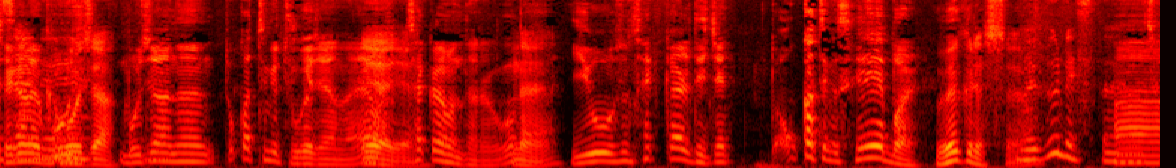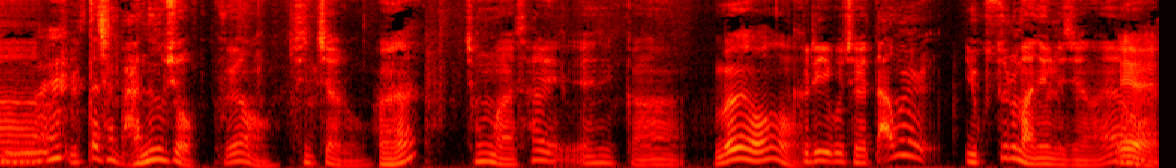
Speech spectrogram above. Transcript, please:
제가 모자는 모, 모자. 모자는 똑같은 게 두 개잖아요. 예, 예. 색깔만 다르고. 네. 이 옷은 색깔 디자인 똑같은 게 세 벌. 왜 그랬어요? 왜 그랬어요, 아, 정말? 일단 잘 맞는 옷이 없고요. 진짜로. 에? 정말 살이니까. 왜요? 그리고 제가 땀을, 육수를 많이 흘리잖아요. 예.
